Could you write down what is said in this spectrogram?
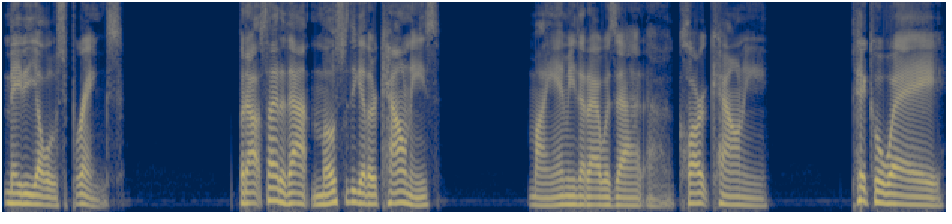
maybe Yellow Springs. But outside of that, most of the other counties, Miami that I was at, uh, Clark County, Pickaway,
